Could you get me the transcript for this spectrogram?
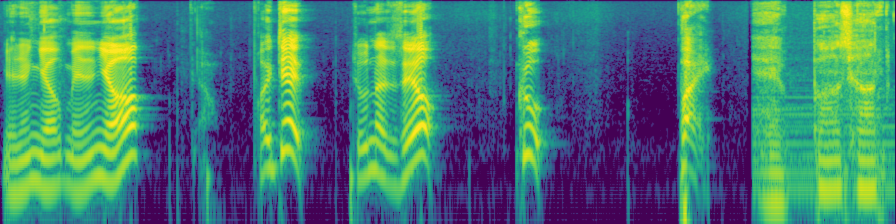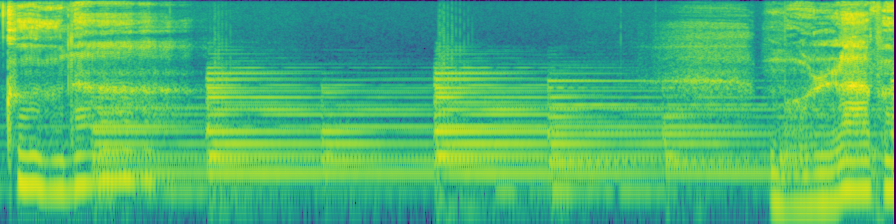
면역력 면역력 화이팅! 좋은 날 되세요. good bye. 예뻐졌구나 몰라볼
